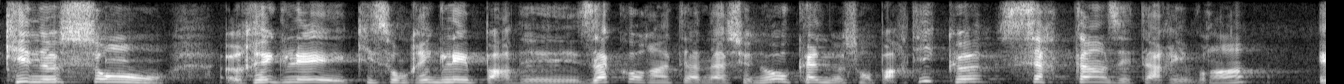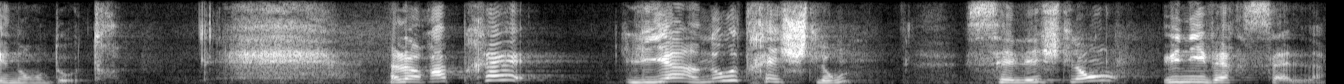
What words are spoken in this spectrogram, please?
qui, ne sont réglés, qui sont réglés par des accords internationaux auxquels ne sont partis que certains États riverains et non d'autres. Alors après, il y a un autre échelon, c'est l'échelon universel.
